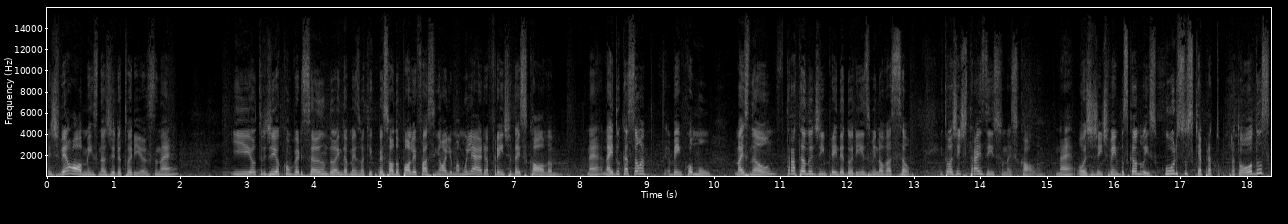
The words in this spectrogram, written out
A gente vê homens nas diretorias, né? E outro dia conversando ainda mesmo aqui com o pessoal do Polo, ele fala assim, olha, uma mulher à frente da escola, né? Na educação é, é bem comum, mas não tratando de empreendedorismo e inovação. Então a gente traz isso na escola, né? Hoje a gente vem buscando isso, cursos que é para todos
